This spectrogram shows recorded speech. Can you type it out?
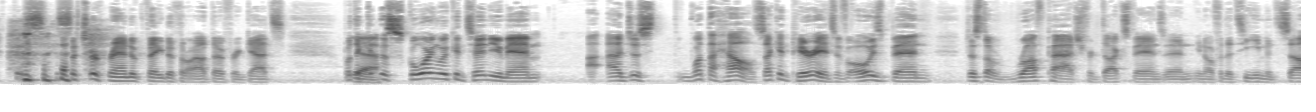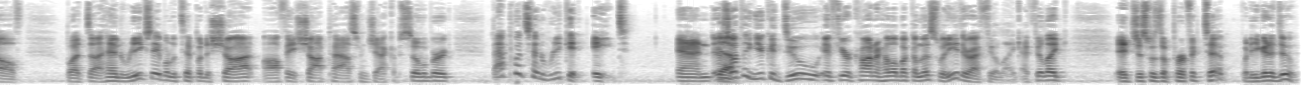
It's such a random thing to throw out there for Getz. But the, Yeah. the scoring would continue, man. I, I just, what the hell? Second periods have always been just a rough patch for Ducks fans and, you know, for the team itself. But uh, Henrique's able to tip in a shot off a shot pass from Jacob Silfverberg. That puts Henrique at eight. And there's Yeah. nothing you could do if you're Connor Hellebuyck on this one either, I feel like. I feel like it just was a perfect tip. What are you going to do?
